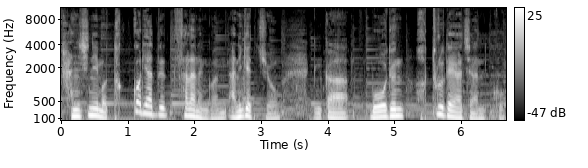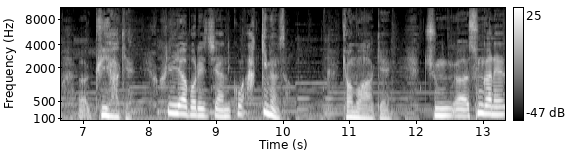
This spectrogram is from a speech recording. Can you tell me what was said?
간신히 뭐 턱걸이 하듯 살라는 건 아니겠죠. 그러니까 뭐든 허투루 대하지 않고 어, 귀하게 흘려버리지 않고 아끼면서 겸허하게 중, 어, 순간에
